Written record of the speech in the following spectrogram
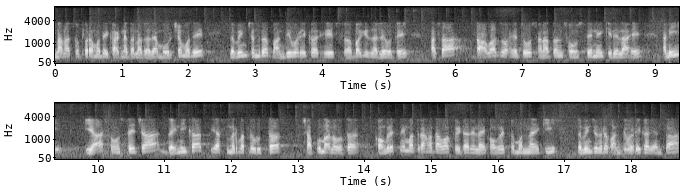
नालासोपारामध्ये काढण्यात आला होता त्या मोर्चामध्ये नवीनचंद्र बांदिवडेकर हे सहभागी झाले होते असा दावा जो आहे तो सनातन संस्थेने केलेला आहे. आणि या संस्थेच्या दैनिकात या संदर्भातलं वृत्त छापून आलं होतं. काँग्रेसने मात्र हा दावा फेटाळलेला आहे. काँग्रेसचं म्हणणं आहे की नवीनचंद्र बांदिवडेकर यांचा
